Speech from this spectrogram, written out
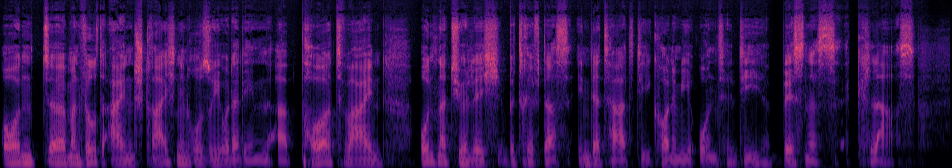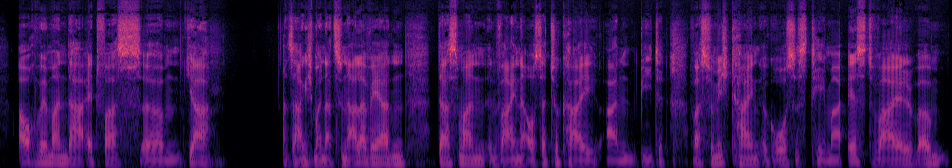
Und äh, man wird einen streichen, den Rosé oder den äh, Portwein. Und natürlich betrifft das in der Tat die Economy und die Business Class. Auch wenn man da etwas, ähm, ja, sage ich mal, nationaler werden, dass man Weine aus der Türkei anbietet, was für mich kein großes Thema ist, weil ähm,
